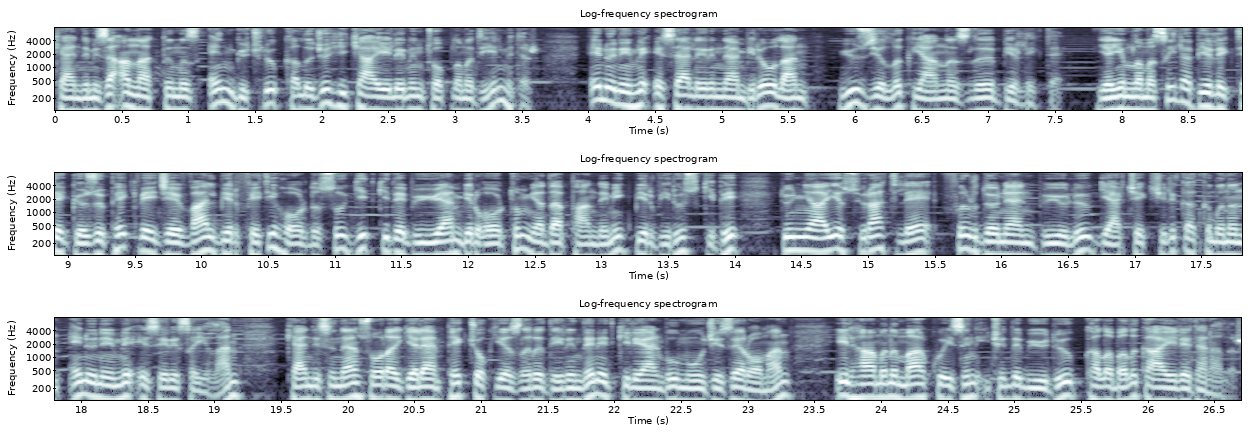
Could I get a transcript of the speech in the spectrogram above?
kendimize anlattığımız en güçlü kalıcı hikayelerin toplamı değil midir? En önemli eserlerinden biri olan Yüz Yıllık Yalnızlığı birlikte. Yayımlamasıyla birlikte gözü pek ve cevval bir fetih ordusu gitgide büyüyen bir hortum ya da pandemik bir virüs gibi dünyayı süratle fır dönen büyülü gerçekçilik akımının en önemli eseri sayılan, kendisinden sonra gelen pek çok yazarı derinden etkileyen bu mucize roman, ilhamını Marquez'in içinde büyüdüğü kalabalık aileden alır.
